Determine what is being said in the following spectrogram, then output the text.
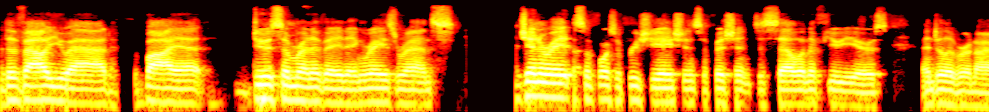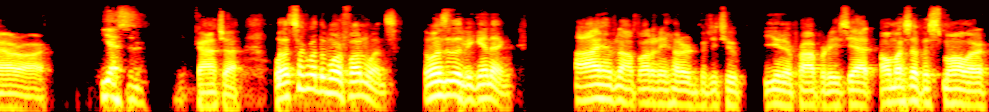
The value add, buy it, do some renovating, raise rents, generate some force appreciation sufficient to sell in a few years and deliver an IRR. Yes, sir. Gotcha. Well, let's talk about the more fun ones, the ones at the beginning. I have not bought any 152 unit properties yet. All my stuff is smaller.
